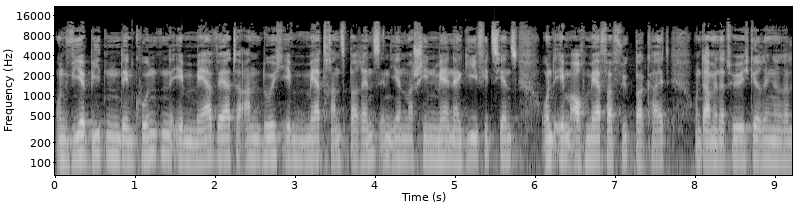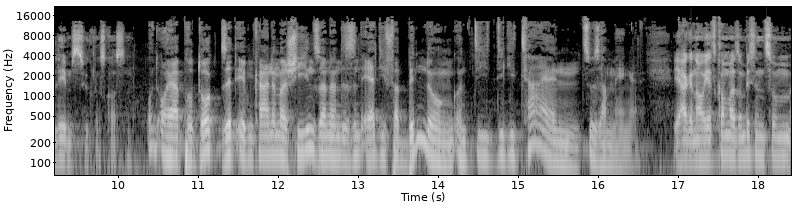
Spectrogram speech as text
Und wir bieten den Kunden eben Mehrwerte an durch eben mehr Transparenz in ihren Maschinen, mehr Energieeffizienz und eben auch mehr Verfügbarkeit und damit natürlich geringere Lebenszykluskosten. Und euer Produkt sind eben keine Maschinen, sondern das sind eher die Verbindungen und die digitalen Zusammenhänge. Ja, genau. Jetzt kommen wir so ein bisschen zum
